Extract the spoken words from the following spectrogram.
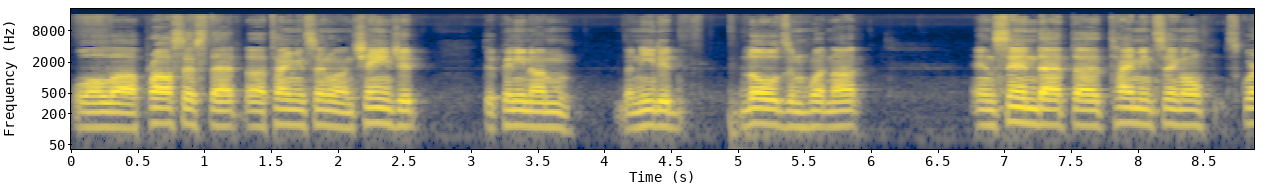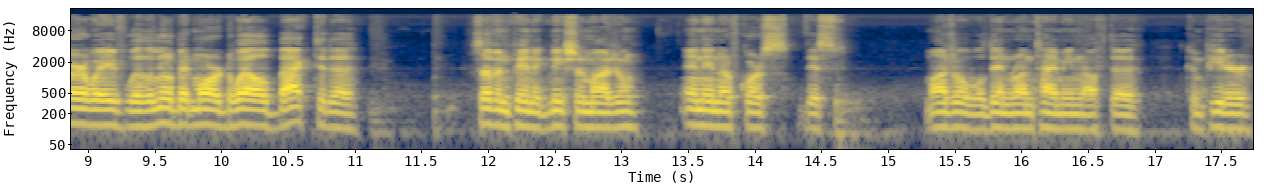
will uh, process that uh, timing signal and change it depending on the needed loads and whatnot and send that uh, timing signal square wave with a little bit more dwell back to the 7 pin ignition module and then of course this module will then run timing off the computer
